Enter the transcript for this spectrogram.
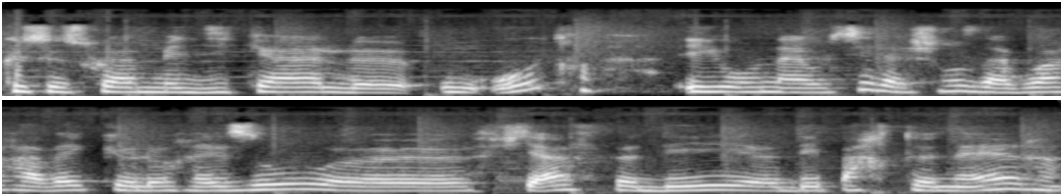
que ce soit médical euh, ou autre. Et on a aussi la chance d'avoir avec le réseau euh, FIAF des, des partenaires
